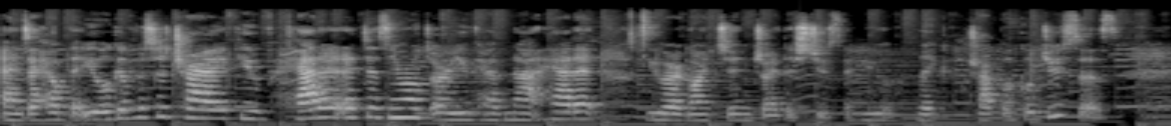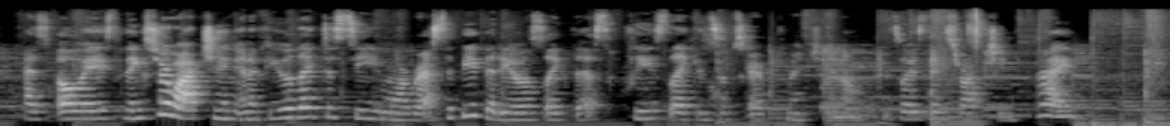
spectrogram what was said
and I hope that you will give this a try. If you've had it at Disney World or you have not had it, you are going to enjoy this juice if you like tropical juices. As always, thanks for watching, and if you would like to see more recipe videos like this, please like and subscribe to my channel. As always, thanks for watching. Bye!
